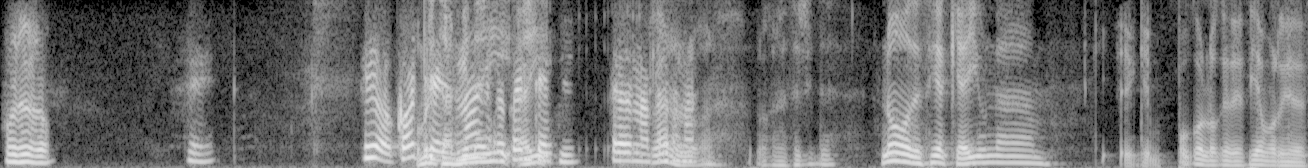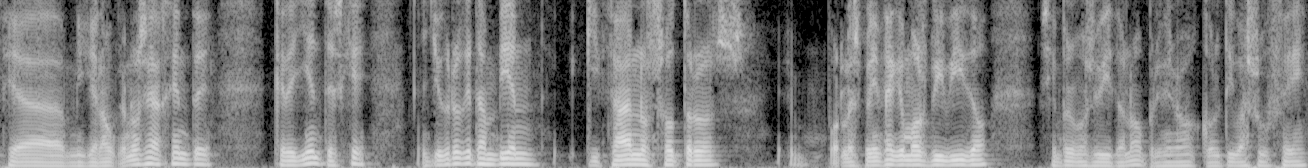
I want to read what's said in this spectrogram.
Pues eso. Sí. Sí, o coches, Hombre, también ¿no? hay, de repente. hay- Perdona, claro, perdona. lo, lo que necesite. No, decía que hay una que un poco lo que decíamos que decía Miguel, aunque no sea gente creyente, es que yo creo que también quizá nosotros por la experiencia que hemos vivido, siempre hemos vivido, ¿no? Primero cultiva su fe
